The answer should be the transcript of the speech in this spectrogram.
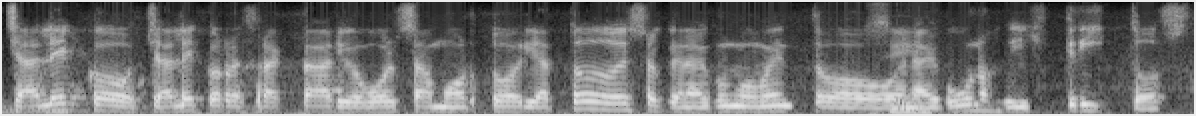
chaleco, chaleco refractario, bolsa mortoria, todo eso que en algún momento, en algunos distritos,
